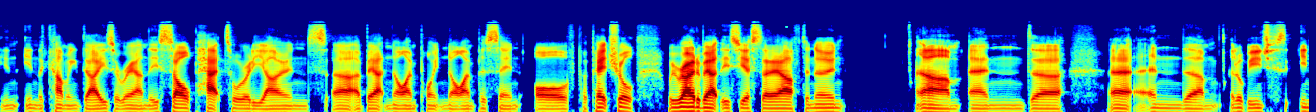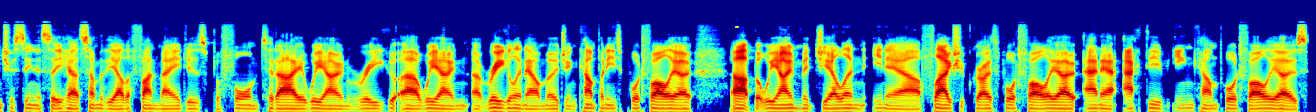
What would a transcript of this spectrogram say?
in in the coming days around this. Soul Patts already owns uh, about 9.9% of Perpetual. We wrote about this yesterday afternoon, um, and uh, and um, it'll be inter- interesting to see how some of the other fund managers perform today. We own Regal, uh, we own uh, Regal in our emerging companies portfolio, uh, but we own Magellan in our flagship growth portfolio and our active income portfolios.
